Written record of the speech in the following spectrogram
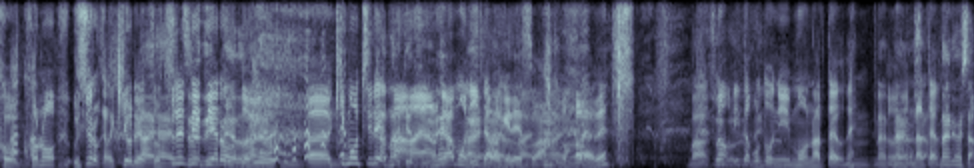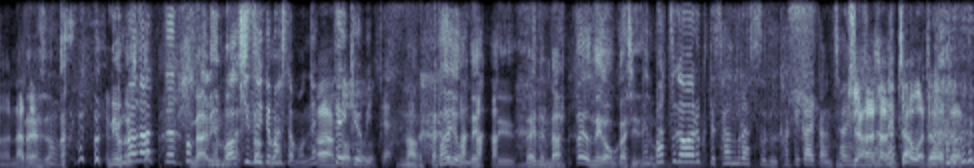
ここの後ろから来よるやつを連れて行ってやろうという気持ちでまあ蒲生にいたわけですわ。まあ、そうのいいうことね。たことにもうなったよね。ななりました。うんよね。なりました。うんなりました。よ なりま曲した。がったした。気づいてましたもんね。あ定休日って。なったよねって、大体なったよねがおかしいでしょ。罰が悪くてサングラスに掛け替えたんちゃいますちよね。ゃ うちゃうわちゃうわちゃうわ。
